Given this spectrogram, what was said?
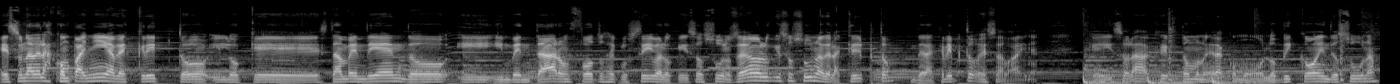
es una de las compañías de cripto y lo que están vendiendo y inventaron fotos exclusivas, lo que hizo Zuna. ¿Sabes lo que hizo Zuna de la cripto? De la cripto, esa vaina. Que hizo la criptomoneda como los bitcoins de Osuna.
